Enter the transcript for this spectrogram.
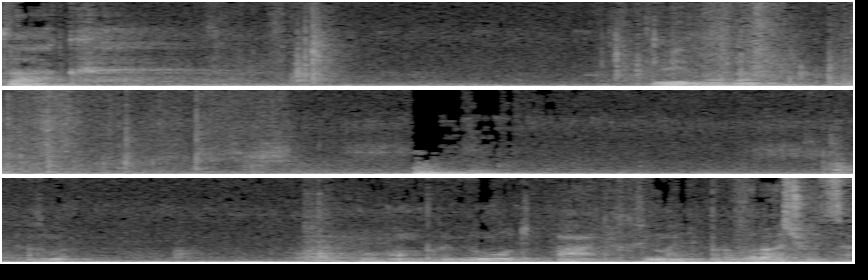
Так. Видно, да? Вам провернуть. А, ни хрена не проворачивается.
